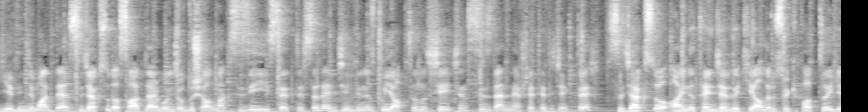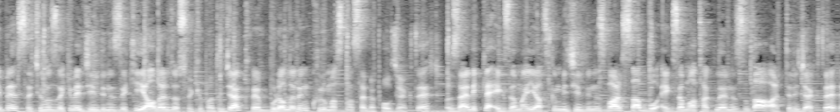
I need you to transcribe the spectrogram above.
Yedinci madde sıcak suda saatler boyunca duş almak sizi iyi hissettirse de cildiniz bu yaptığınız şey için sizden nefret edecektir. Sıcak su aynı tenceredeki yağları söküp attığı gibi saçınızdaki ve cildinizdeki yağları da söküp atacak ve buraların kurumasına sebep olacaktır. Özellikle egzamaya yatkın bir cildiniz varsa bu egzama ataklarınızı da arttıracaktır.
